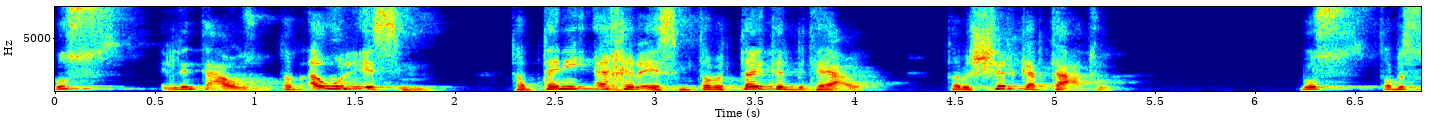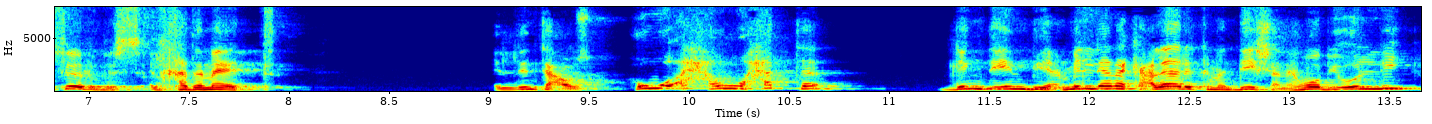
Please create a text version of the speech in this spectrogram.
بص اللي أنت عاوزه. طب أول اسم. طب تاني آخر اسم. طب ال title بتاعه. طب الشركة بتاعته. بص طب ال service الخدمات. اللي أنت عاوزه. هو هو حتى لينكد إن بيعمل لي أنا كعلاء recommendation يعني هو بيقول لي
